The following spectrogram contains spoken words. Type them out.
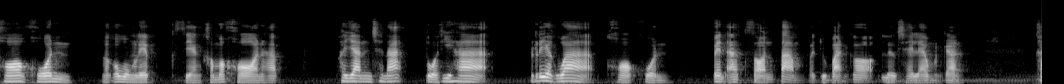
คอคน แล้วก็วงเล็บ เสียงคำว่าคอนะครับ พยัญชนะตัวที่ 5 เรียกว่าคอคน เป็นอักษรต่ำปัจจุบันก็เลิกใช้แล้วเหมือนกันค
